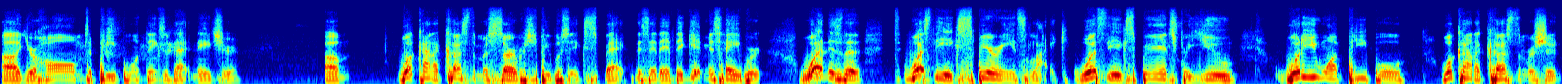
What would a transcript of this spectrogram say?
uh, your home to people and things of that nature, um, what kind of customer service people should expect? They say that if they get Miss Heyward, what is the what's the experience like? What's the experience for you? What do you want people? What kind of customer should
